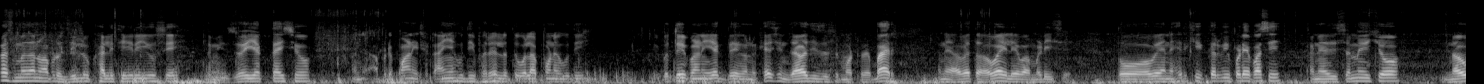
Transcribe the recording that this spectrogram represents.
સરસ મજાનું, આપણું જિલ્લું ખાલી થઈ રહ્યું છે. તમે જોઈ શકતા છો અને આપણે પાણી ઠેઠ અહીંયા સુધી ભરેલું હતું, ઓલા પણ સુધી. બધું પાણી એક ભેગનું ખેંચીને જવા દીધું છે મોટરે બહાર. અને હવે તો હવાઈ લેવા મળી છે. તો હવે એને હરખી કરવી પડે પાછી. અને હજી સમય છો નવ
